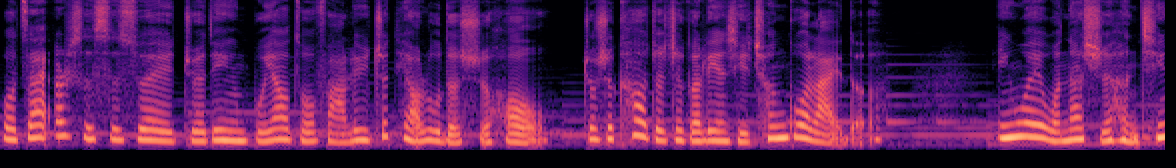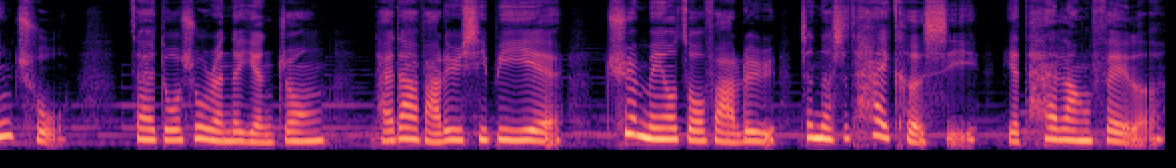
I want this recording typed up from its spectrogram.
我在二十四岁决定不要走法律这条路的时候，就是靠着这个练习撑过来的。因为我那时很清楚，在多数人的眼中，台大法律系毕业却没有走法律，真的是太可惜，也太浪费了。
